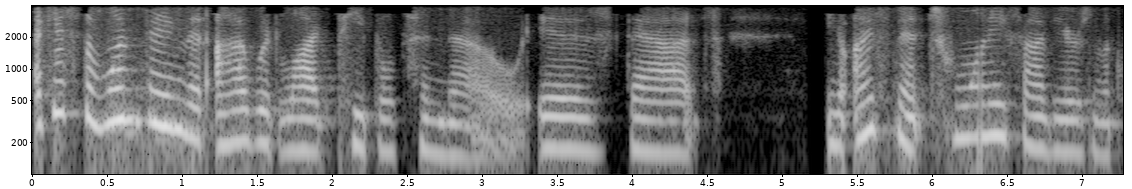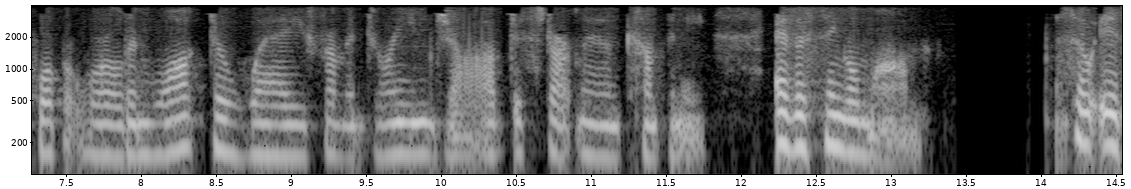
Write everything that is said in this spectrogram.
I guess the one thing that I would like people to know is that, you know, I spent 25 years in the corporate world and walked away from a dream job to start my own company as a single mom. So if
